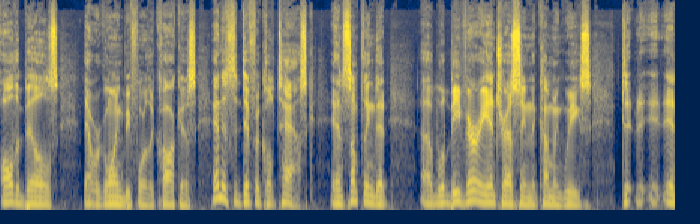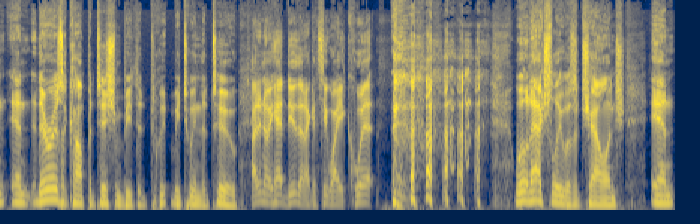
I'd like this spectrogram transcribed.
all the bills that were going before the caucus, and it's a difficult task and something that uh, will be very interesting in the coming weeks. And, and there is a competition between the two. I didn't know you had to do that. I can see why you quit. well, it actually was a challenge, and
